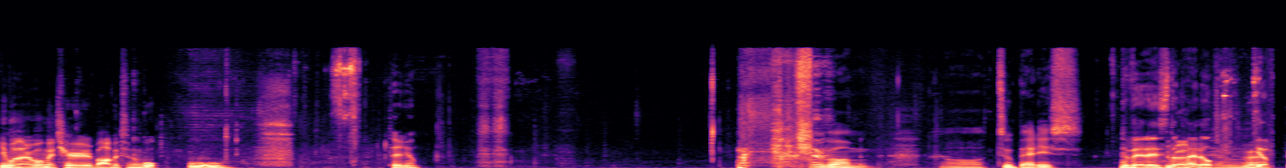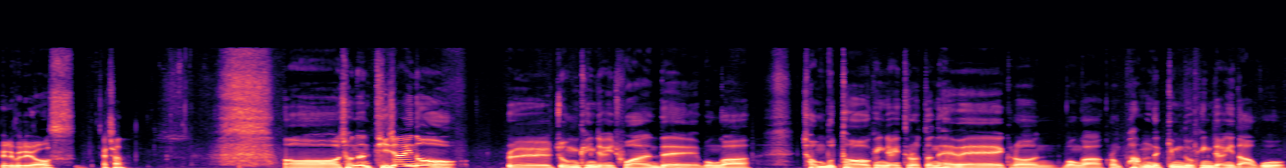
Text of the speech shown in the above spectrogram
이번 앨범에 제일 마음에 드는 곡? 태일이 형? 앨범 어, Two Baddies The bed is the title. Yep. Anybody else? 해찬? 어 저는 디자이너 를 좀 굉장히 좋아하는데 뭔가 전부터 굉장히 들었던 해외 그런 뭔가 그런 팝 느낌도 굉장히 나고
